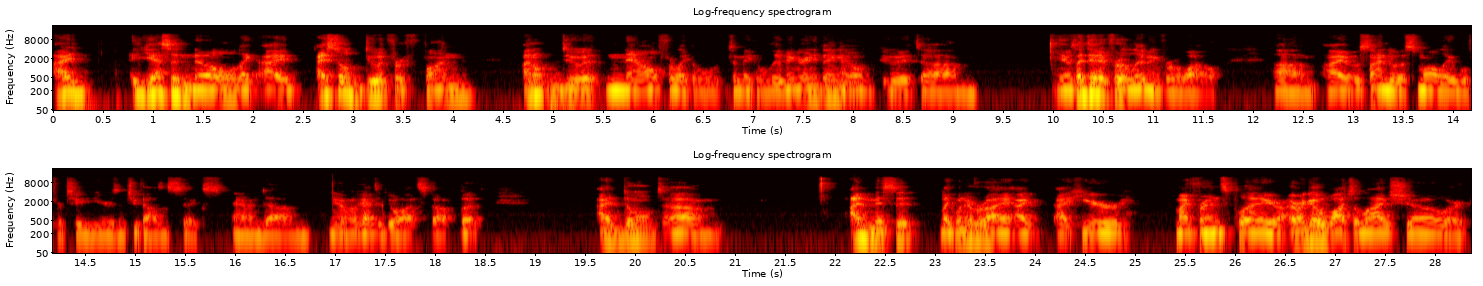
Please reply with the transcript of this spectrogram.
I, yes and no. Like I, I still do it for fun. I don't do it now for like a, to make a living or anything. I Mhm. don't do it, um, you know, I did it for a living for a while. Um, I was signed to a small label for two years in 2006, and um, you know, I got to do all that stuff. But I don't. Um, I miss it. Like whenever I I, I hear my friends play, or, or I go watch a live show, or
